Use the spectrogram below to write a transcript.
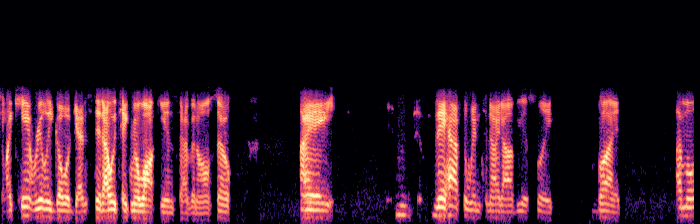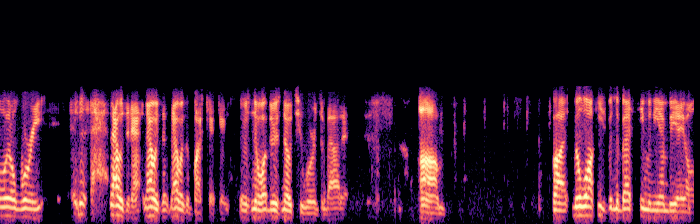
so I can't really go against it. I would take Milwaukee in seven also. I, they have to win tonight, obviously, but I'm a little worried. That was it. That was a, that was a butt kicking. There's no there's no two words about it. Um, but Milwaukee's been the best team in the NBA all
